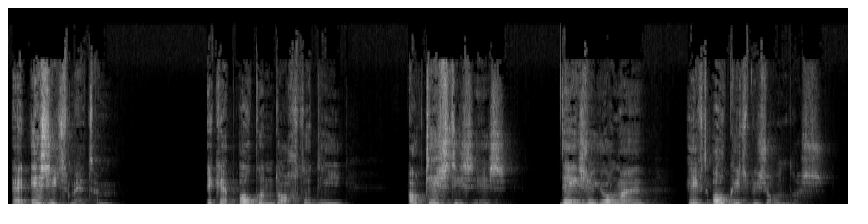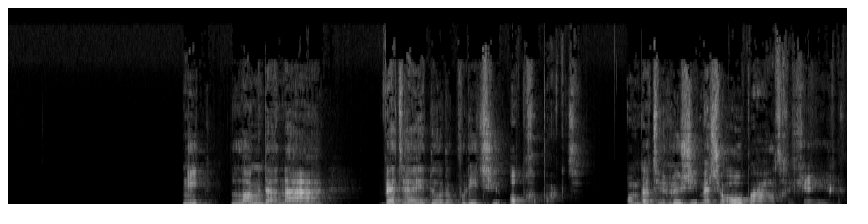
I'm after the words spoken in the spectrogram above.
Er is iets met hem. Ik heb ook een dochter die autistisch is. Deze jongen heeft ook iets bijzonders. Niet lang daarna werd hij door de politie opgepakt, omdat hij ruzie met zijn opa had gekregen.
